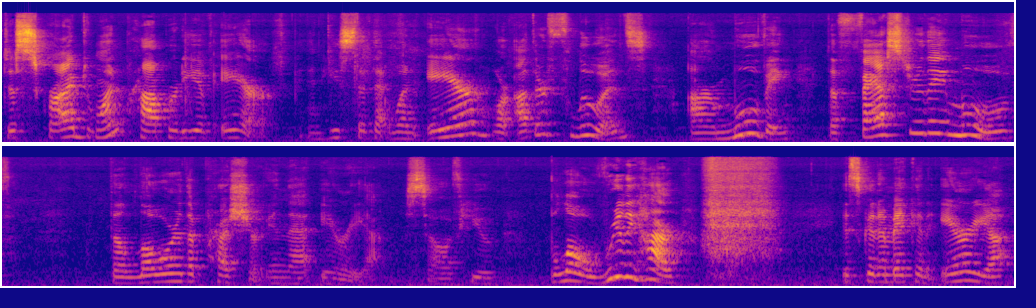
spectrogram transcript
described one property of air. And he said that when air or other fluids are moving, the faster they move, the lower the pressure in that area. So if you blow really hard, it's going to make an area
